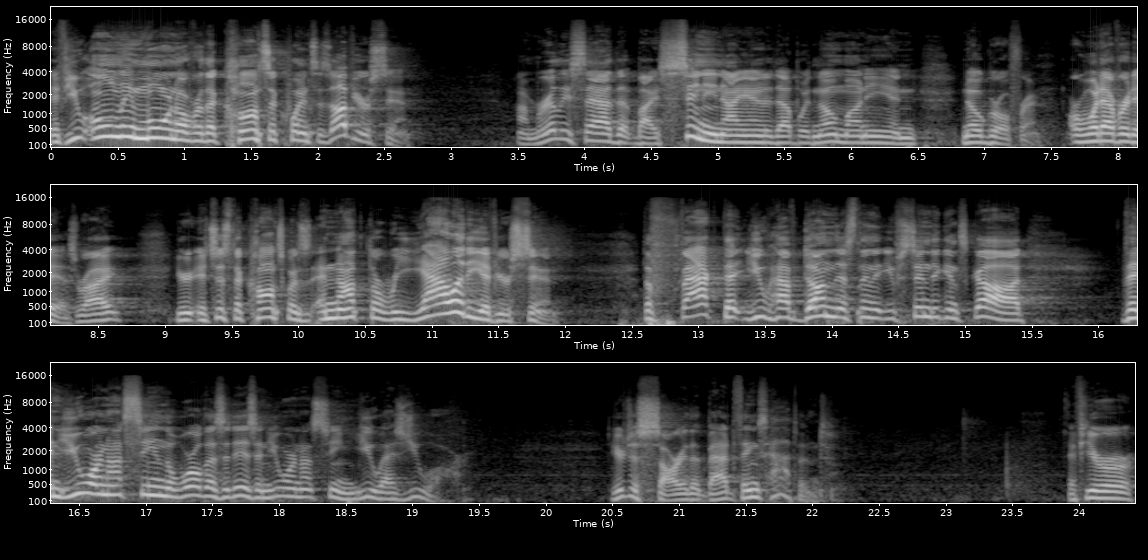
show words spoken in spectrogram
If you only mourn over the consequences of your sin, I'm really sad that by sinning I ended up with no money and no girlfriend, or whatever it is, right? You're, it's just the consequences and not the reality of your sin. The fact that you have done this thing, that you've sinned against God, then you are not seeing the world as it is, and you are not seeing you as you are. You're just sorry that bad things happened. If you're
